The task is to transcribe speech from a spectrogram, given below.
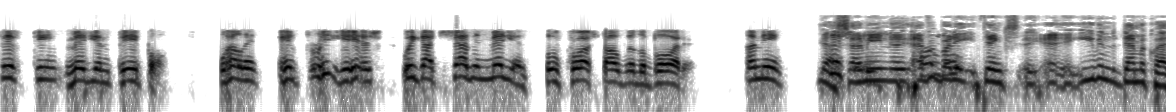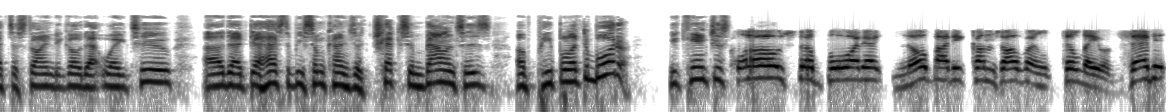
15 million people. Well, in, in three years, we got 7 million who crossed over the border. I mean, Yes, I mean uh, everybody thinks, uh, uh, even the Democrats are starting to go that way too. Uh, that there has to be some kinds of checks and balances of people at the border. You can't just close the border. Nobody comes over until they are vetted,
